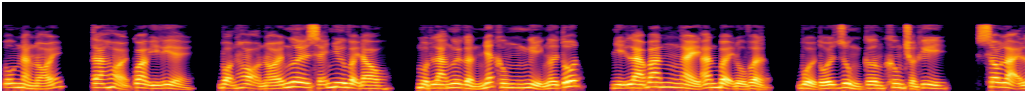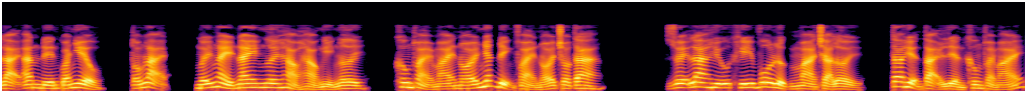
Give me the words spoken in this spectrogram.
ôm nàng nói, ta hỏi qua ý đi bọn họ nói ngươi sẽ như vậy đâu, một là ngươi gần nhất không nghỉ ngơi tốt, nhị là ban ngày ăn bậy đồ vật, buổi tối dùng cơm không chuẩn khi, sau lại lại ăn đến quá nhiều, tóm lại, mấy ngày nay ngươi hảo hảo nghỉ ngơi, không thoải mái nói nhất định phải nói cho ta. Duệ la hữu khí vô lực mà trả lời, ta hiện tại liền không thoải mái.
